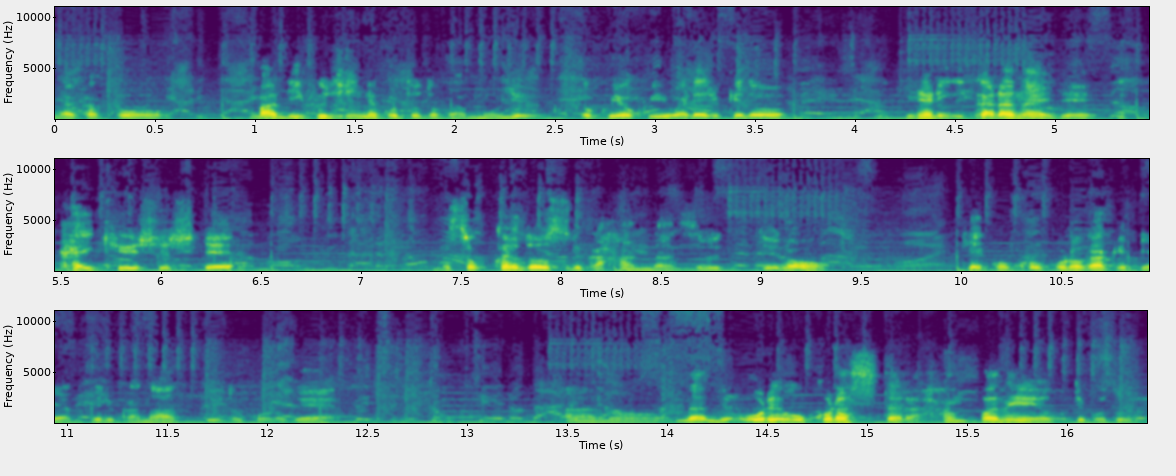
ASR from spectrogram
なんかこう、まあ理不尽なこととかもよよくよく言われるけど、いきなり怒らないで、一回吸収して、そこからどうするか判断するっていうのを結構心がけてやってるかなっていうところで、あの、なんで俺怒らせたら半端ねえよってことだよ。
